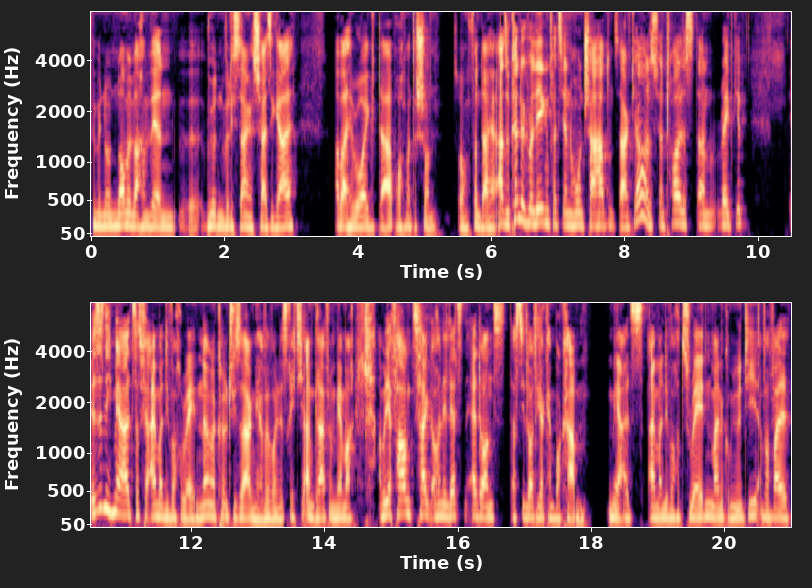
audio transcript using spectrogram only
wenn wir nur Normal machen werden, äh, würden, würde ich sagen, ist scheißegal. Aber Heroic, da braucht man das schon. So, von daher. Also könnt ihr euch überlegen, falls ihr einen hohen Char habt und sagt, ja, das ist ja toll, dass es da ein Raid gibt. Es ist nicht mehr, als dass wir einmal die Woche raiden. Ne? Man könnte natürlich sagen, ja, wir wollen jetzt richtig angreifen und mehr machen. Aber die Erfahrung zeigt auch in den letzten Add-ons, dass die Leute gar keinen Bock haben mehr als einmal in die Woche zu raiden, meine Community, einfach weil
